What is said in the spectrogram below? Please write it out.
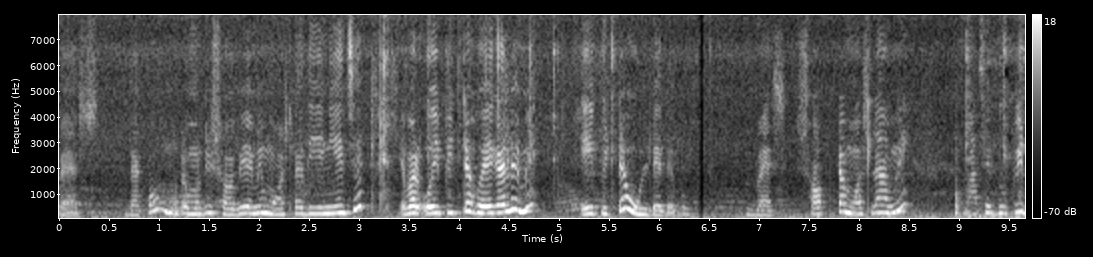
ব্যাস, দেখো মোটামুটি সবই আমি মশলা দিয়ে নিয়েছি। এবার ওই পিঠটা হয়ে গেলে আমি এই পিঠটা উল্টে দেব। ব্যাস, সবটা মশলা আমি মাছের দু পিঠ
